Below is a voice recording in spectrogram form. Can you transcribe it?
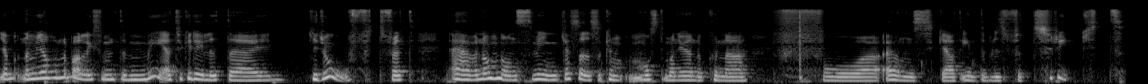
jag, nej, men jag håller bara liksom inte med. Jag tycker det är lite grovt för att även om någon sminkar sig så kan, måste man ju ändå kunna få önska att inte bli förtryckt.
